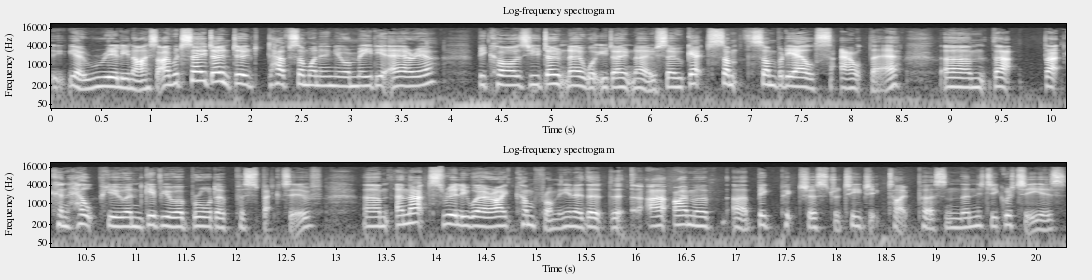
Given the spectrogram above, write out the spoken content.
you know, really nice. I would say don't do have someone in your immediate area because you don't know what you don't know. So get some somebody else out there um, that that can help you and give you a broader perspective. Um, and that's really where I come from. You know, the, the, I, I'm a, a big picture strategic type person. The nitty gritty is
